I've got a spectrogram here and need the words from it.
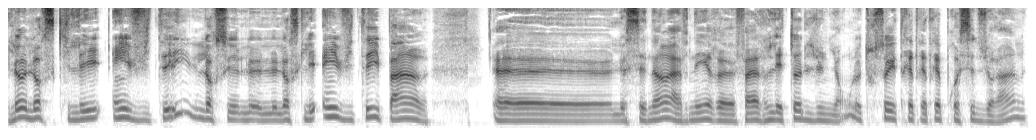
Et là, lorsqu'il est invité, lorsqu'il est invité par euh, le Sénat à venir euh, faire l'état de l'Union, tout ça est très, très, très procédural.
